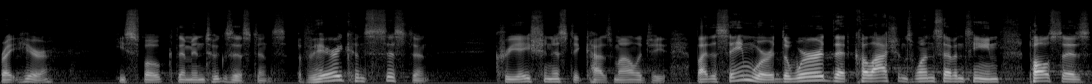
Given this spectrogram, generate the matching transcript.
right here, he spoke them into existence. A very consistent creationistic cosmology. By the same word, the word that Colossians 1:17, Paul says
